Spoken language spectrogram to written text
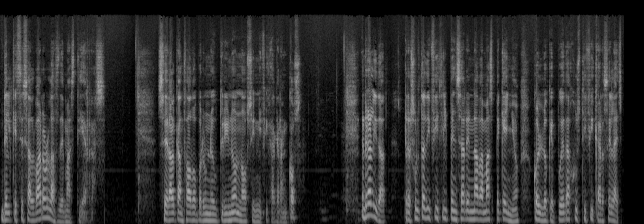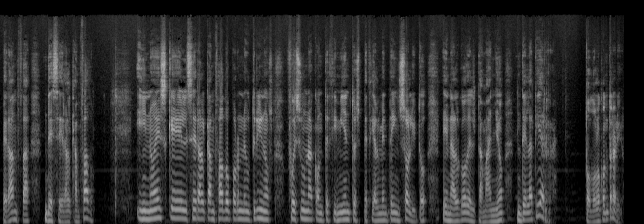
del que se salvaron las demás tierras. Ser alcanzado por un neutrino no significa gran cosa. En realidad, resulta difícil pensar en nada más pequeño con lo que pueda justificarse la esperanza de ser alcanzado. Y no es que el ser alcanzado por neutrinos fuese un acontecimiento especialmente insólito en algo del tamaño de la Tierra. Todo lo contrario.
